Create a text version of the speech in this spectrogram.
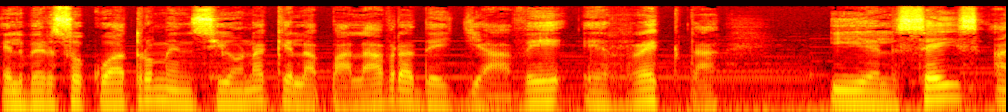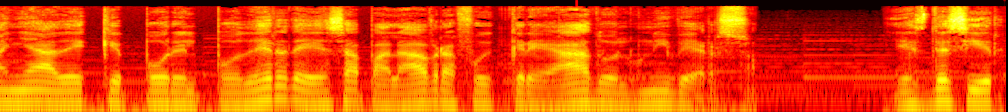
El verso 4 menciona que la palabra de Yahvé es recta y el 6 añade que por el poder de esa palabra fue creado el universo. Es decir,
